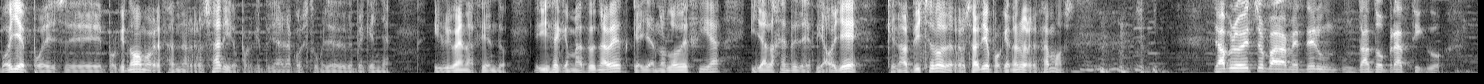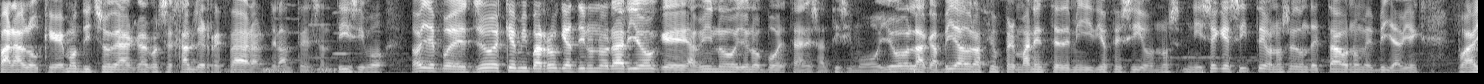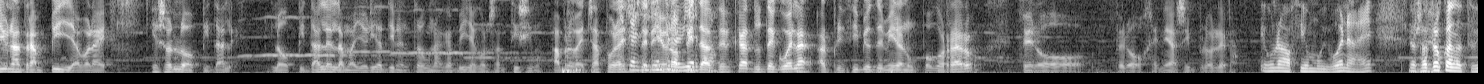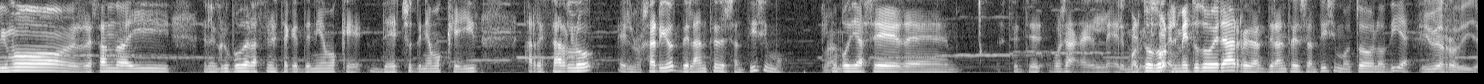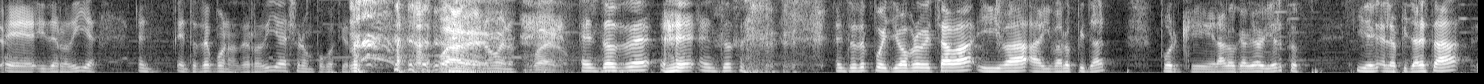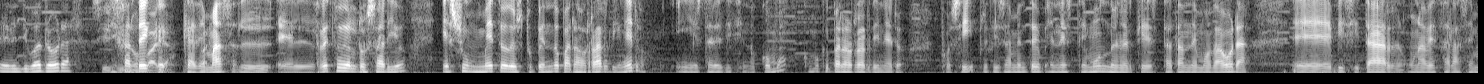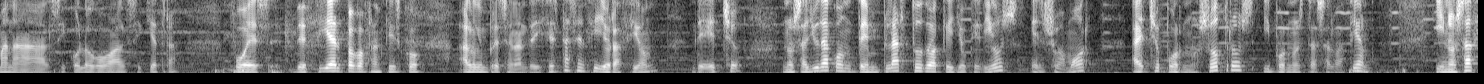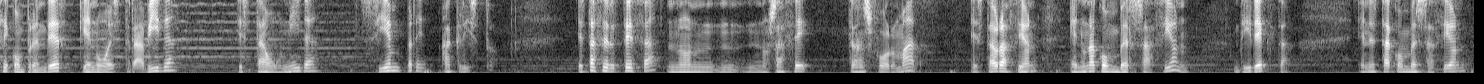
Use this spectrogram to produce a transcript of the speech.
oye, pues, eh, ¿por qué no vamos a rezar en el rosario? Porque tenía la costumbre desde pequeña y lo iban haciendo. Y dice que más de una vez que ella no lo decía y ya la gente le decía, oye, que no has dicho lo del rosario, ¿por qué no lo rezamos? Yo aprovecho para meter un, dato práctico para lo que hemos dicho de aconsejable rezar delante del Santísimo. Oye, pues yo es que mi parroquia tiene un horario que a mí no, yo no puedo estar en el Santísimo. O yo la capilla de oración permanente de mi diócesis, o no, ni sé que existe, o no sé dónde está, o no me pilla bien. Pues hay una trampilla por ahí, que son los hospitales los hospitales, la mayoría tienen toda una capilla con Santísimo. Aprovechás por ahí, si tenéis un hospital cerca, tú te cuelas, al principio te miran un poco raro, pero pero genial, sin problema. Es una opción muy buena, ¿eh? Nosotros cuando estuvimos rezando ahí en el grupo de oración este que teníamos, que de hecho teníamos que ir a rezarlo el rosario delante del Santísimo. No podía ser... Eh, este, o sea, el, método, el método era delante del Santísimo todos los días. Y de rodillas. Eh, y de rodillas. Entonces, bueno, de rodillas eso era un poco cierto. bueno, bueno, bueno. Entonces, entonces, entonces, pues yo aprovechaba y iba, iba al hospital porque era lo que había abierto. Y el, el hospital está eh, 24 horas. Sí, sí, Fíjate no que, que además el, el rezo del rosario es un método estupendo para ahorrar dinero. Y estaréis diciendo, ¿cómo? ¿Cómo que para ahorrar dinero? Pues sí, precisamente en este mundo en el que está tan de moda ahora eh, visitar una vez a la semana al psicólogo o al psiquiatra, pues decía el Papa Francisco algo impresionante. Dice, esta sencilla oración, de hecho, nos ayuda a contemplar todo aquello que Dios, en su amor, ha hecho por nosotros y por nuestra salvación, y nos hace comprender que nuestra vida está unida siempre a Cristo. Esta certeza no- nos hace transformar esta oración en una conversación directa. En esta conversación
